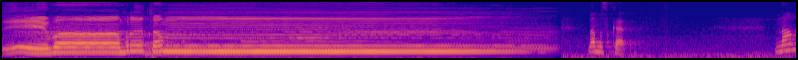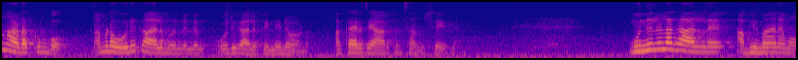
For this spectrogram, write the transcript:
ദേവാമൃതം. നമസ്കാരം. നാം നടക്കുമ്പോൾ നമ്മുടെ ഒരു കാൽ മുന്നിലും ഒരു കാൽ പിന്നിലുമാണ്. അക്കാര്യത്തിൽ ആർക്കും സംശയമില്ല. മുന്നിലുള്ള കാലിന് അഭിമാനമോ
